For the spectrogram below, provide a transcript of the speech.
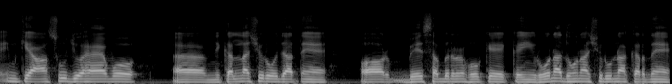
ان کے آنسو جو ہے وہ نکلنا شروع ہو جاتے ہیں اور بے صبر ہو کے کہیں رونا دھونا شروع نہ کر دیں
